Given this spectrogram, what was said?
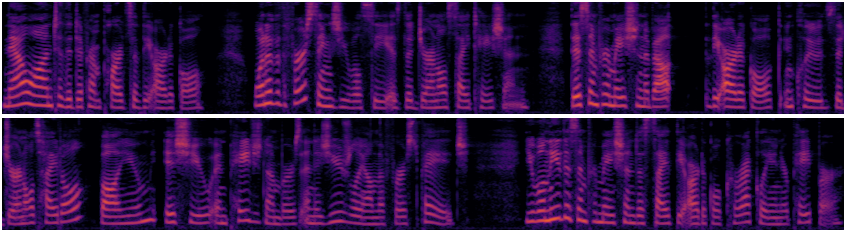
Now on to the different parts of the article. One of the first things you will see is the journal citation. This information about the article includes the journal title, volume, issue, and page numbers and is usually on the first page. You will need this information to cite the article correctly in your paper.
